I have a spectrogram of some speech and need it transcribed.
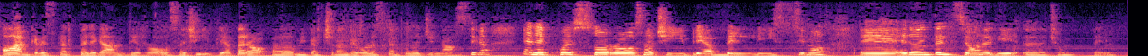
ho anche le scarpe eleganti rosa cipria però eh, mi piacciono anche con le scarpe da ginnastica. Ed è questo rosa cipria bellissimo. Eh, ed ho intenzione di eh, c'è un pelo.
